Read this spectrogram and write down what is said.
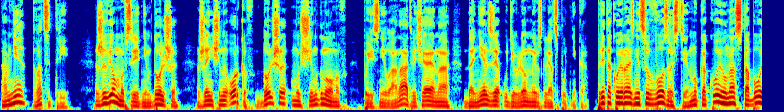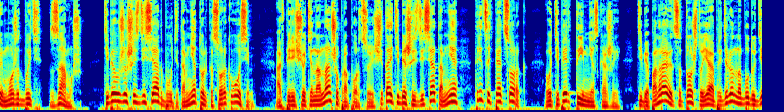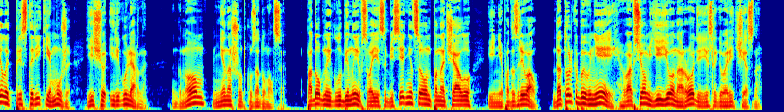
«А мне двадцать три. Живем мы в среднем дольше. Женщины-орков дольше мужчин-гномов», — пояснила она, отвечая на «да нельзя» удивленный взгляд спутника. «При такой разнице в возрасте, ну какой у нас с тобой может быть замуж? Тебе уже шестьдесят будет, а мне только сорок восемь. А в пересчете на нашу пропорцию считай тебе шестьдесят, а мне тридцать пять-сорок. Вот теперь ты мне скажи, тебе понравится то, что я определенно буду делать при старике муже, еще и регулярно?» Гном не на шутку задумался. Подобной глубины в своей собеседнице он поначалу и не подозревал. Да только бы в ней, во всем ее народе, если говорить честно.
